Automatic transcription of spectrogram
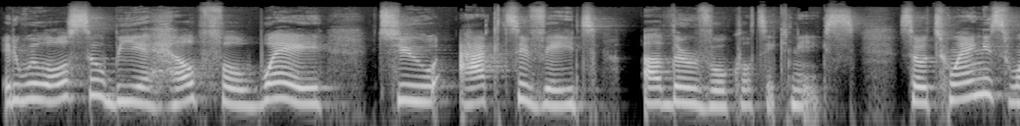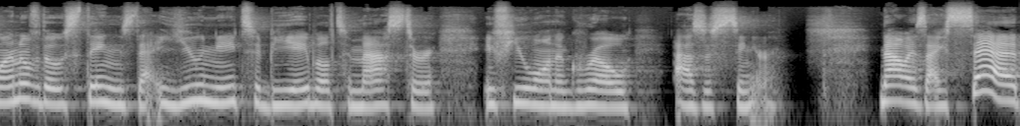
it will also be a helpful way to activate other vocal techniques. So, twang is one of those things that you need to be able to master if you want to grow as a singer. Now, as I said,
